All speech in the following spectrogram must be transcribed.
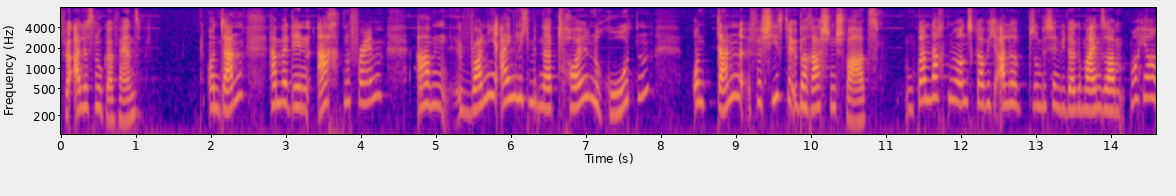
für alle Snooker-Fans. Und dann haben wir den achten Frame. Ähm, Ronnie eigentlich mit einer tollen roten, und dann verschießt er überraschend schwarz. Und dann dachten wir uns, glaube ich, alle so ein bisschen wieder gemeinsam, ach ja,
